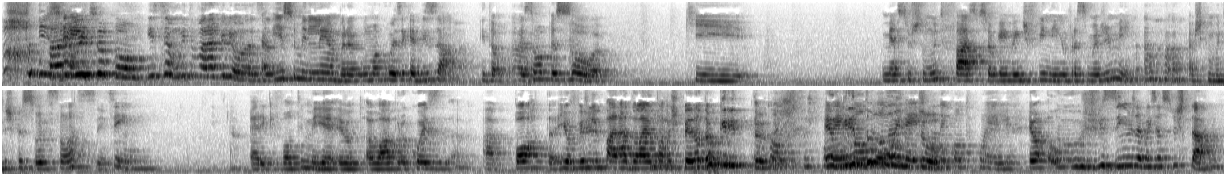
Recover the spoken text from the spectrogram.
Ah, gente, muito bom. isso é muito maravilhoso. Isso me lembra uma coisa que é bizarra. Então, Ah. eu sou uma pessoa que me assusta muito fácil se alguém vem de fininho pra cima de mim. Acho que muitas pessoas são assim. Sim. Eric, volta e meia, eu, eu abro a coisa, a porta, e eu vejo ele parado lá e eu tava esperando, eu grito. Eu, Eu grito toda vez muito. quando eu encontro com ele. Eu- os vizinhos devem se assustar.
